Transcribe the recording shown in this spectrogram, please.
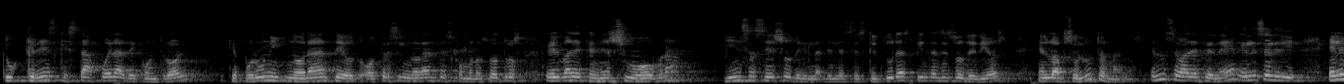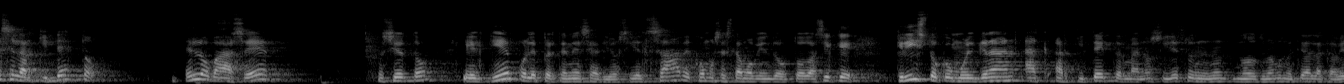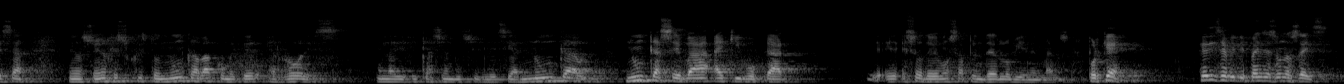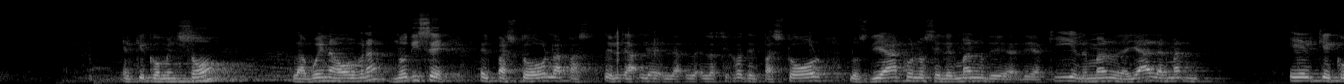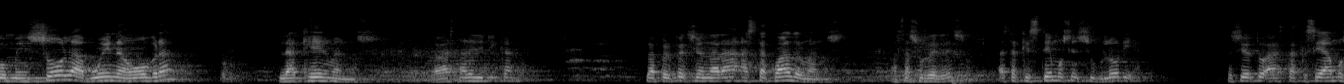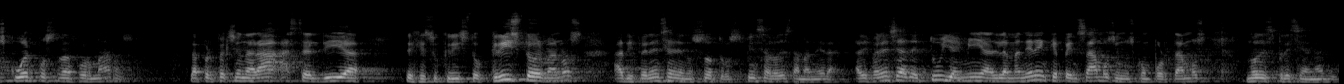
¿Tú crees que está fuera de control? ¿Que por un ignorante o, tres ignorantes como nosotros, Él va a detener su obra? ¿Piensas eso de, las escrituras? ¿Piensas eso de Dios? En lo absoluto, hermanos. Él no se va a detener. Él es el, él es el arquitecto. Él lo va a hacer. ¿No es cierto? El tiempo le pertenece a Dios y Él sabe cómo se está moviendo todo. Así que Cristo como el gran arquitecto, hermanos, y esto nos debemos meter a la cabeza, el Señor Jesucristo nunca va a cometer errores en la edificación de su iglesia, nunca, nunca se va a equivocar. E, e, eso debemos aprenderlo bien, hermanos. ¿Por qué? ¿Qué dice Filipenses 1.6? El que comenzó la buena obra, no dice el pastor, los hijos del pastor, los diáconos, el hermano de, aquí, el hermano de allá, el hermano... El que comenzó la buena obra, la que, hermanos, la va a estar edificando. La perfeccionará hasta cuándo, hermanos? Hasta su regreso, hasta que estemos en su gloria. ¿No es cierto? Hasta que seamos cuerpos transformados. La perfeccionará hasta el día de Jesucristo. Cristo, hermanos, a diferencia de nosotros, piénsalo de esta manera, a diferencia de tuya y mía, de la manera en que pensamos y nos comportamos, no desprecia a nadie.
